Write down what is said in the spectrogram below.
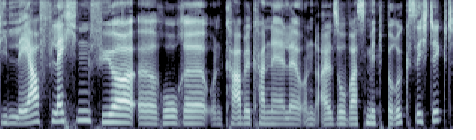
die Leerflächen für äh, Rohre und Kabelkanäle und all sowas mit berücksichtigt.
